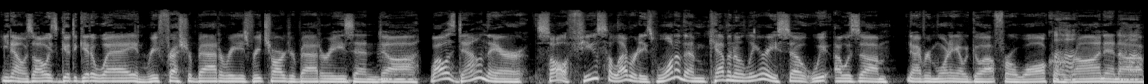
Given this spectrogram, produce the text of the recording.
you know, it was always good to get away and refresh your batteries, recharge your batteries. And Mm-hmm. uh, while I was down there, saw a few celebrities. One of them, Kevin O'Leary. So we, I was, um, you know, every morning I would go out for a walk or Uh-huh. a run, and uh,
